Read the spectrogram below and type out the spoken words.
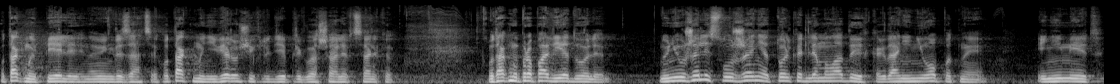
Вот так мы пели на евангелизациях, вот так мы неверующих людей приглашали в церковь, вот так мы проповедовали. Но неужели служение только для молодых, когда они неопытные и не имеют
